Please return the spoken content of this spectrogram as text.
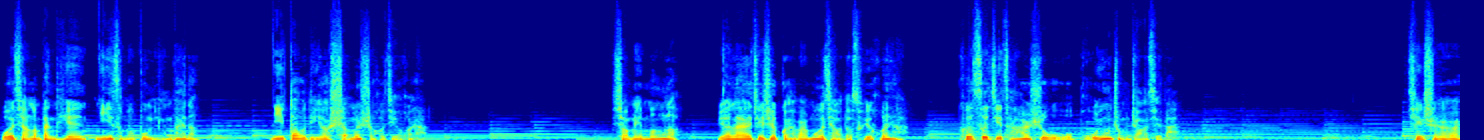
我讲了半天，你怎么不明白呢？你到底要什么时候结婚啊？”小梅懵了。原来这是拐弯抹角的催婚啊！可自己才二十五，不用这么着急吧？其实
